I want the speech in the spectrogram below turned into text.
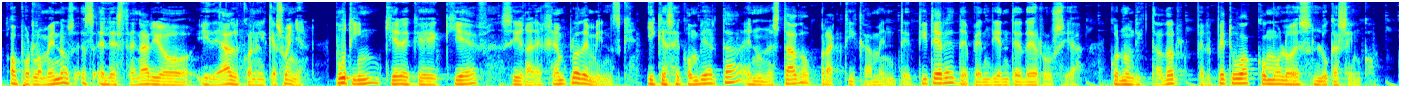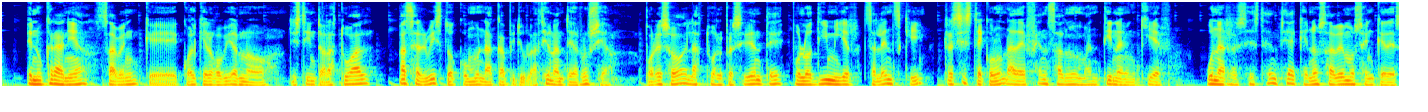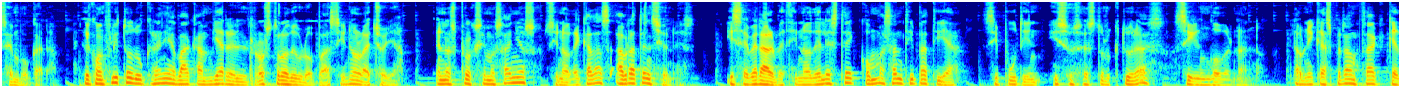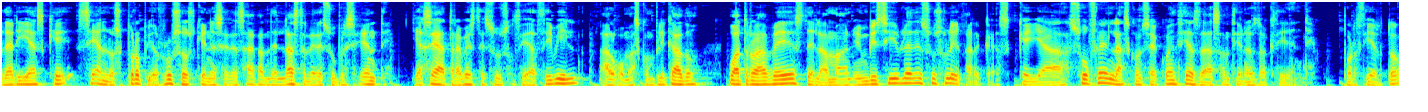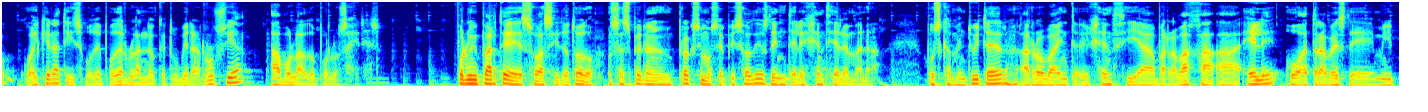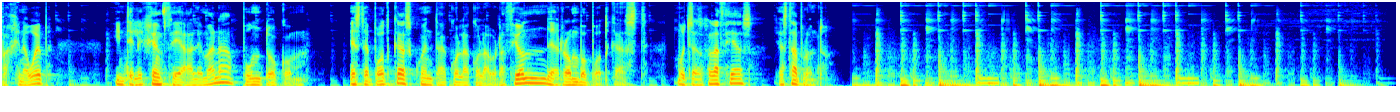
o por lo menos es el escenario ideal con el que sueñan. Putin quiere que Kiev siga el ejemplo de Minsk y que se convierta en un estado prácticamente títere dependiente de Rusia, con un dictador perpetuo como lo es Lukashenko. En Ucrania saben que cualquier gobierno distinto al actual va a ser visto como una capitulación ante Rusia. Por eso el actual presidente, Volodymyr Zelensky, resiste con una defensa numantina en Kiev, una resistencia que no sabemos en qué desembocará. El conflicto de Ucrania va a cambiar el rostro de Europa, si no lo ha hecho ya. En los próximos años, si no décadas, habrá tensiones, y se verá al vecino del este con más antipatía si Putin y sus estructuras siguen gobernando. La única esperanza que quedaría es que sean los propios rusos quienes se deshagan del lastre de su presidente, ya sea a través de su sociedad civil, algo más complicado, o a través de la mano invisible de sus oligarcas, que ya sufren las consecuencias de las sanciones de Occidente. Por cierto, cualquier atisbo de poder blando que tuviera Rusia ha volado por los aires. Por mi parte eso ha sido todo. Os espero en próximos episodios de Inteligencia Alemana. Búscame en Twitter, arroba inteligencia barra baja AL o a través de mi página web, inteligenciaalemana.com. Este podcast cuenta con la colaboración de Rombo Podcast. Muchas gracias y hasta pronto.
